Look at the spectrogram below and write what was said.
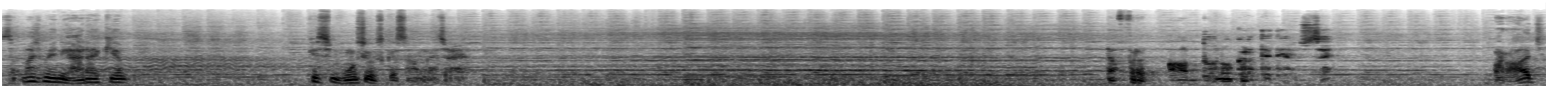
समझ में नहीं आ रहा कि हम किस मुँह से उसके सामने जाए। नफरत आप दोनों करते थे उससे। और आज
